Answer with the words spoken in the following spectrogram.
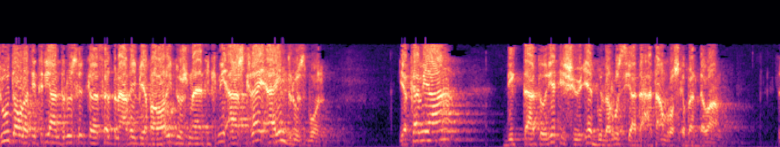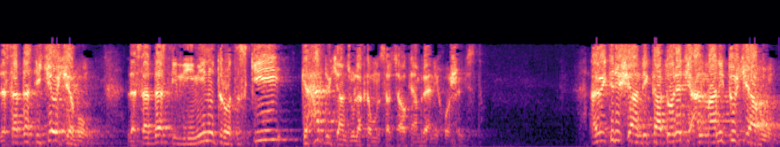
دوو دەوڵەتی تریان دروست کە لەسەر بناغی بێباوەڕی دوژمنەتیکنی ئاشکرای ئاین دروست بوون. یەکەمیان دیکتاتۆریەتی شوعیت بوو لە رووسیادا هەتا ئەم ڕۆژکە بەردەوام. لەسەر دەستی کێو بوو؟ لەسەر دەستی لینین و ترۆتسکی کە هەردووکیان جوولەکە بوون سەرچاوکیان برانی خۆشەویست. ئەوی تریشیان دیکتاتۆرێتی عەلمانی تورکیا بوو.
